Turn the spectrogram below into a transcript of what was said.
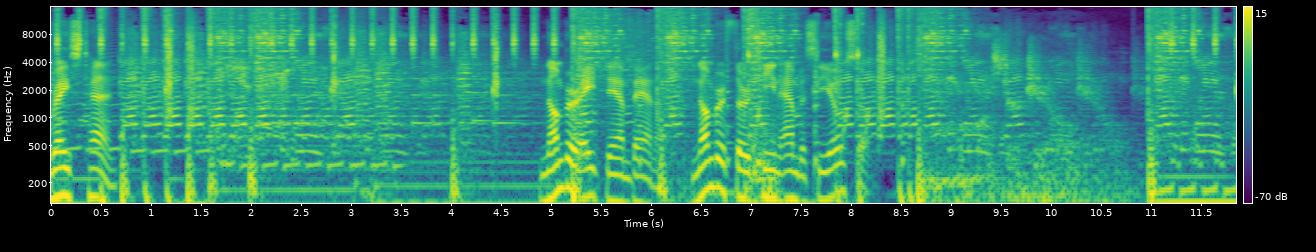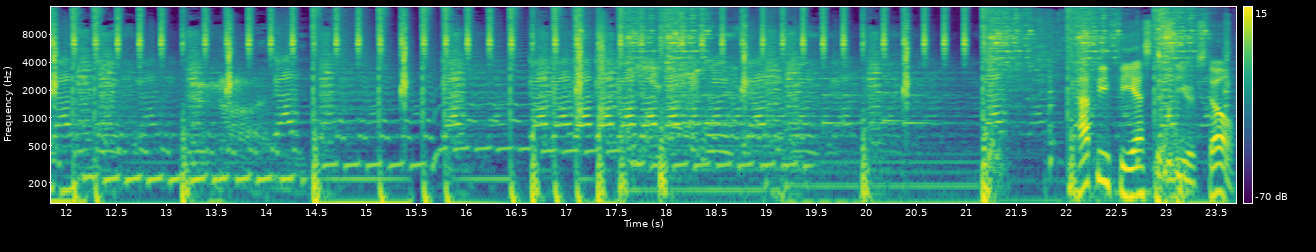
Race 10. Number 8 Dambana. Number 13 Ambicioso. Happy Fiesta Siersto,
